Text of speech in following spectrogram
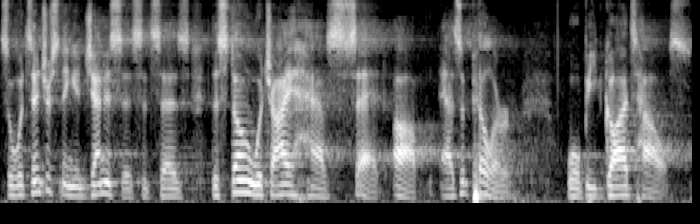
So what's interesting in Genesis, it says, "The stone which I have set up as a pillar will be God's house."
